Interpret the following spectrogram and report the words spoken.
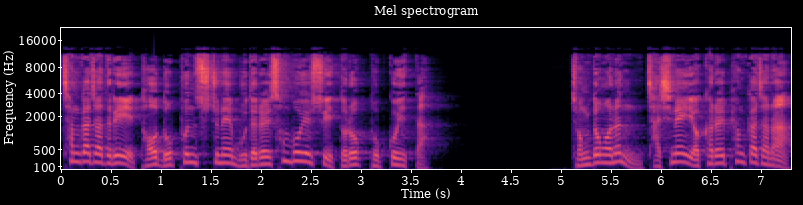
참가자들이 더 높은 수준의 무대를 선보일 수 있도록 돕고 있다. 정동원은 자신의 역할을 평가자나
